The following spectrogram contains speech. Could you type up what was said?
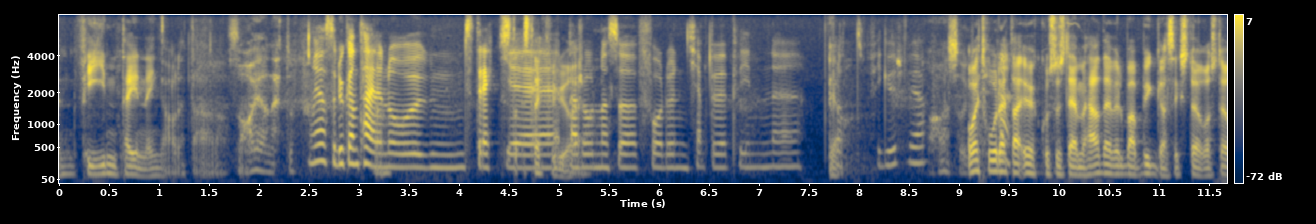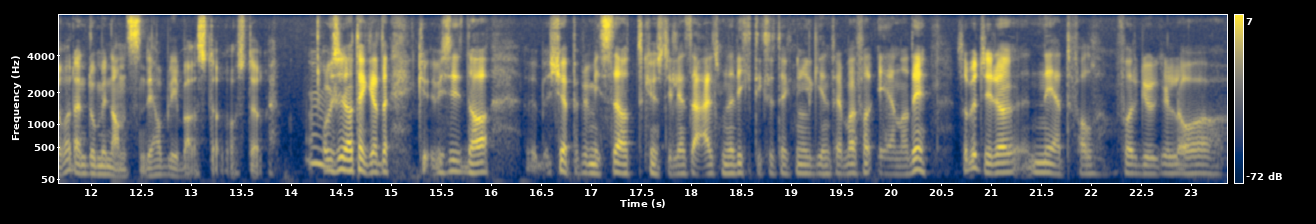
en fin tegning av dette. her. da. Så- Å ja, nettopp. Ja, Så du kan tegne noe mm, ja. og så får du en kjempefin, eh, flott figur? Ja. Å, Og jeg tror dette økosystemet her, det vil bare bygge seg større og større, og den dominansen de har, blir bare større og større. Og hvis vi da tenker at det, hvis vi da kjøper premisset at kunstig intelligens er liksom den viktigste teknologien fremover, i hvert fall én av de, så betyr det nedfall for Google og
